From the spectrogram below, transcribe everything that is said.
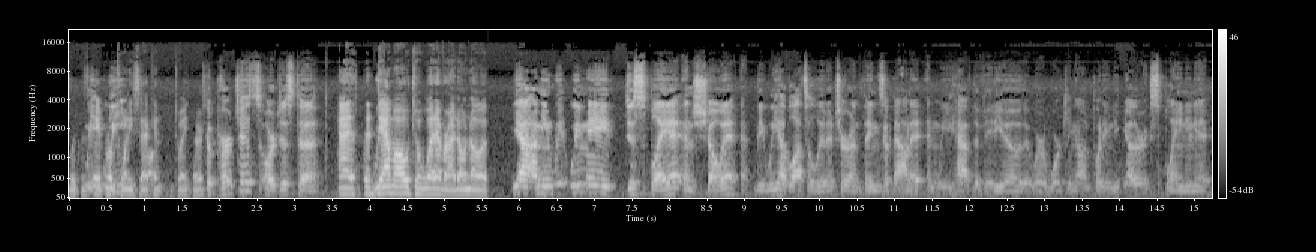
Which is we, April twenty second, twenty third. To purchase or just to as the we, demo to whatever. I don't know if yeah, I mean, we, we may display it and show it. We have lots of literature and things about it, and we have the video that we're working on putting together, explaining it.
